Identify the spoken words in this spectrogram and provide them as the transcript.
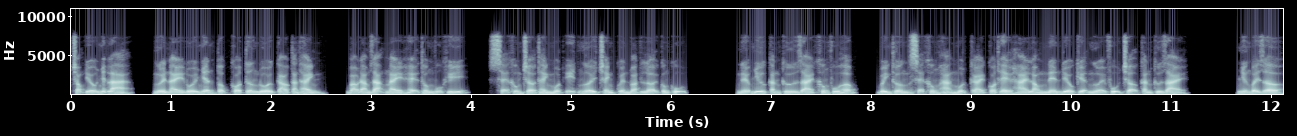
trọng yếu nhất là, người này đối nhân tộc có tương đối cao tán thành, bảo đảm dạng này hệ thống vũ khí sẽ không trở thành một ít người tranh quyền đoạt lợi công cụ. Nếu như căn cứ giải không phù hợp, bình thường sẽ không hàng một cái có thể hài lòng nên điều kiện người phụ trợ căn cứ giải. Nhưng bây giờ,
